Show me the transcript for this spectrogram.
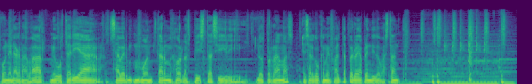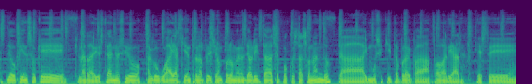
poner a grabar. Me gustaría saber montar mejor las pistas y los programas. Es algo que me falta, pero he aprendido bastante. Yo pienso que, la radio este año ha sido algo guay aquí dentro de la prisión, por lo menos ya ahorita hace poco está sonando, ya hay musiquita por ahí para variar este,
